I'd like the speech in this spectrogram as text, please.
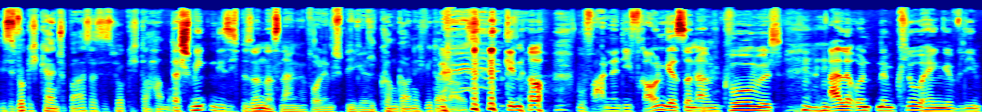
Es ist wirklich kein Spaß, das ist wirklich der Hammer. Da schminken die sich besonders lange vor dem Spiegel. die kommen gar nicht wieder raus. genau. Wo waren denn die Frauen gestern Abend? Komisch. Alle unten im Klo hängen geblieben.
